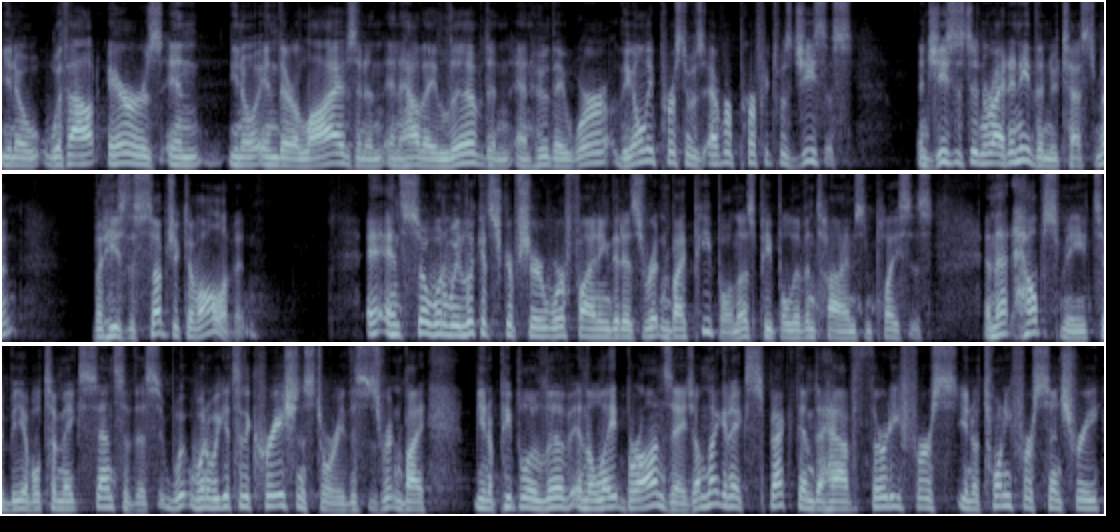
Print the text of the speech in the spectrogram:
you know, without errors in, you know, in their lives and in, in how they lived and, and who they were. The only person who was ever perfect was Jesus. And Jesus didn't write any of the New Testament, but he's the subject of all of it. And so when we look at Scripture, we're finding that it's written by people, and those people live in times and places. And that helps me to be able to make sense of this. When we get to the creation story, this is written by you know, people who live in the late Bronze Age. I'm not going to expect them to have 31st, you know, 21st century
